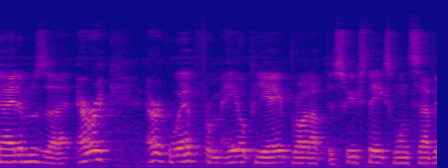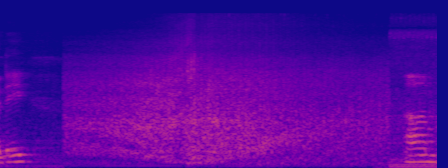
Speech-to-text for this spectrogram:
items. Uh, Eric Eric Webb from AOPA brought up the sweepstakes 170. Um,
